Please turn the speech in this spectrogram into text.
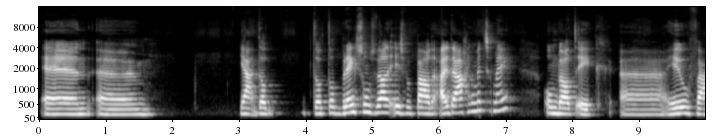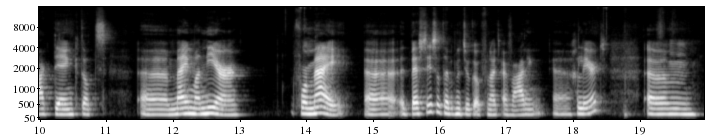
En um, ja, dat, dat, dat brengt soms wel eens bepaalde uitdagingen met zich mee omdat ik uh, heel vaak denk dat uh, mijn manier voor mij uh, het beste is. Dat heb ik natuurlijk ook vanuit ervaring geleerd. Um,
